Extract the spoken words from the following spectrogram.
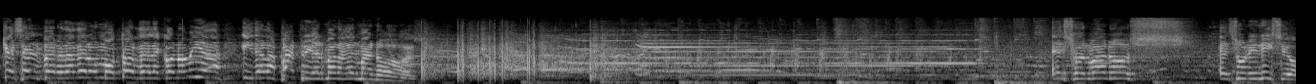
que es el verdadero motor de la economía y de la patria, hermanas, hermanos. Hermanos, es un inicio.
